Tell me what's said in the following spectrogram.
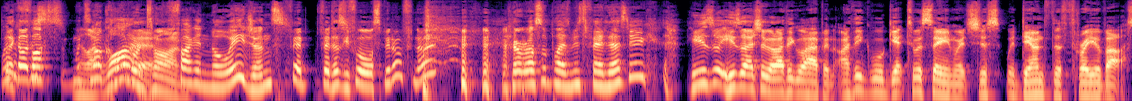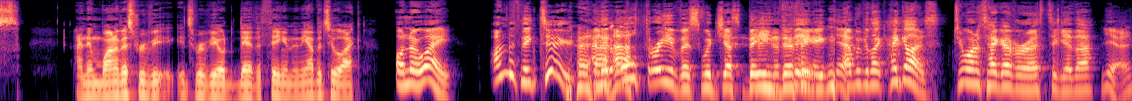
Like, like, the oh, fuck's, this- it's They're not like, clobbering time. Fucking Norwegians. Fan- Fantasy Four spin off? No? Kurt Russell plays Mr. Fantastic. Here's what, here's actually what I think will happen. I think we'll get to a scene where it's just we're down to the three of us, and then one of us reve- it's revealed they're the thing, and then the other two are like, "Oh no way, I'm the thing too," and then all three of us would just be, the, thing, And we'd be like, hey guys, do you want to take over Earth together? Yeah.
